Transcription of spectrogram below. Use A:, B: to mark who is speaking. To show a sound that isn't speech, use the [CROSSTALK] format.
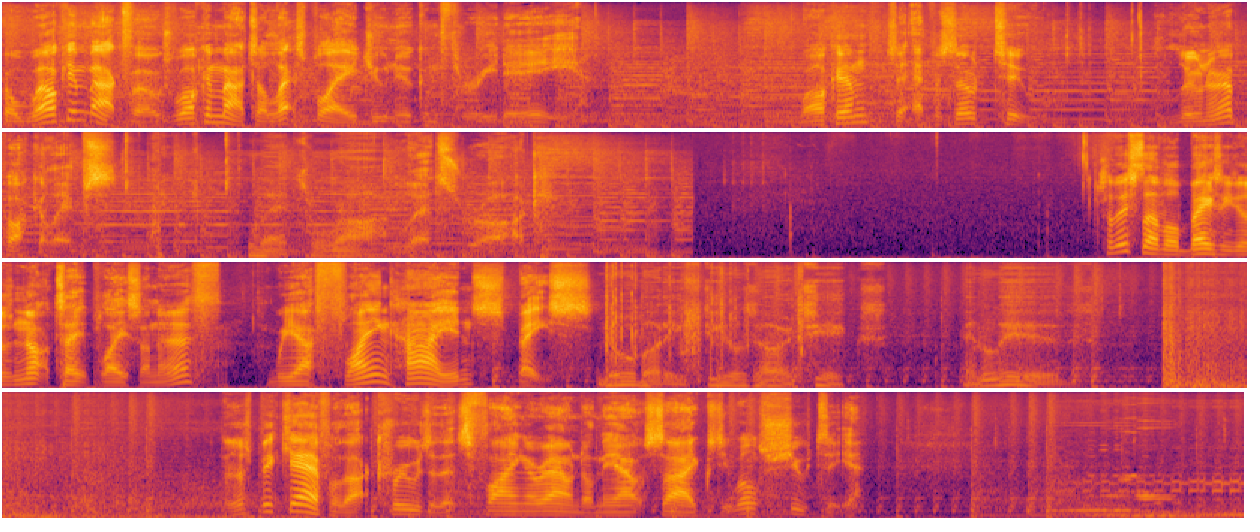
A: Well, welcome back, folks. Welcome back to Let's Play Duke Nukem 3D. Welcome to Episode 2, Lunar Apocalypse.
B: Let's rock.
A: Let's rock. So this level basically does not take place on Earth. We are flying high in space.
B: Nobody steals our chicks and lives.
A: Just be careful that cruiser that's flying around on the outside, because it will shoot at you.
